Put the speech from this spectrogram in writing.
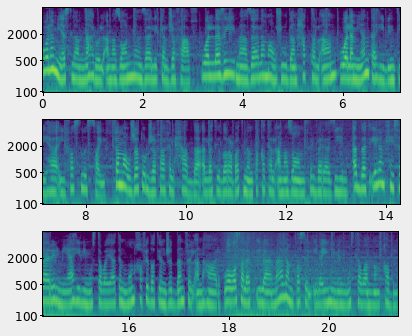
ولم يسلم نهر الأمازون من ذلك الجفاف والذي ما زال موجودا حتى الآن ولم ينتهي بانتهاء فصل الصيف. فموجة الجفاف الحادة التي ضربت منطقة الأمازون في البرازيل أدت إلى انحسار انحسار المياه لمستويات منخفضة جدا في الأنهار ووصلت إلى ما لم تصل إليه من مستوى من قبل.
